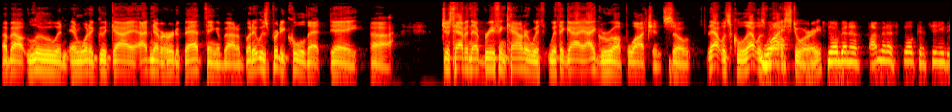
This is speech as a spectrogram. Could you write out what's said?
about lou and, and what a good guy. I've never heard a bad thing about him but it was pretty cool that day uh, just having that brief encounter with with a guy i grew up watching. So that was cool. That was well, my story. Still gonna, I'm gonna still continue to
